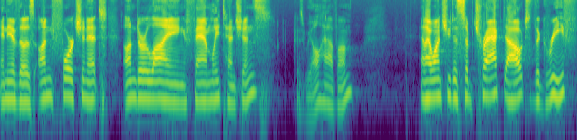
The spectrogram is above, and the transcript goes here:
any of those unfortunate underlying family tensions because we all have them. And I want you to subtract out the grief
